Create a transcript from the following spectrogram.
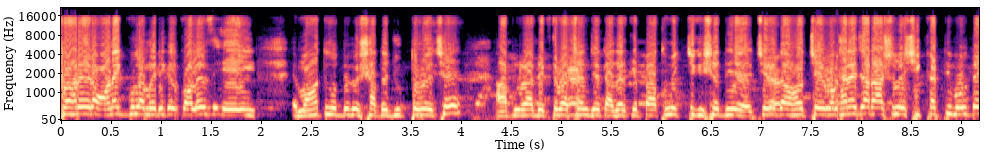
শহরের অনেকগুলো মেডিকেল কলেজ এই মহতি উদ্যোগের সাথে যুক্ত হয়েছে। আপনারা দেখতে পাচ্ছেন যে তাদেরকে প্রাথমিক চিকিৎসা দিয়ে ছেড়ে দেওয়া হচ্ছে এবং এখানে যারা আসলে শিক্ষার্থী বলতে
